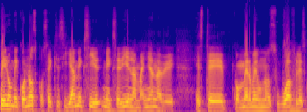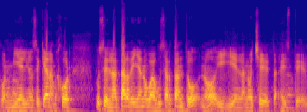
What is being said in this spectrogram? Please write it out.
Pero me conozco, sé que si ya me, excedí en la mañana de este comerme unos waffles con miel y no sé qué, a lo mejor pues en la tarde ya no va a abusar tanto, ¿no? Y, y en la noche este,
